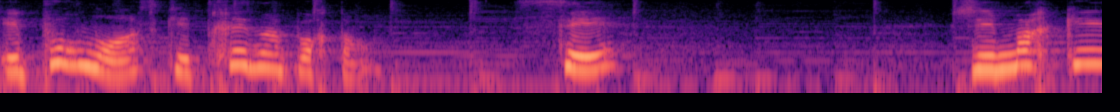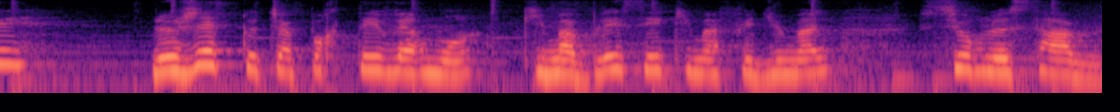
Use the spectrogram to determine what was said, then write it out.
Et pour moi, ce qui est très important, c'est j'ai marqué le geste que tu as porté vers moi, qui m'a blessé, qui m'a fait du mal, sur le sable,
